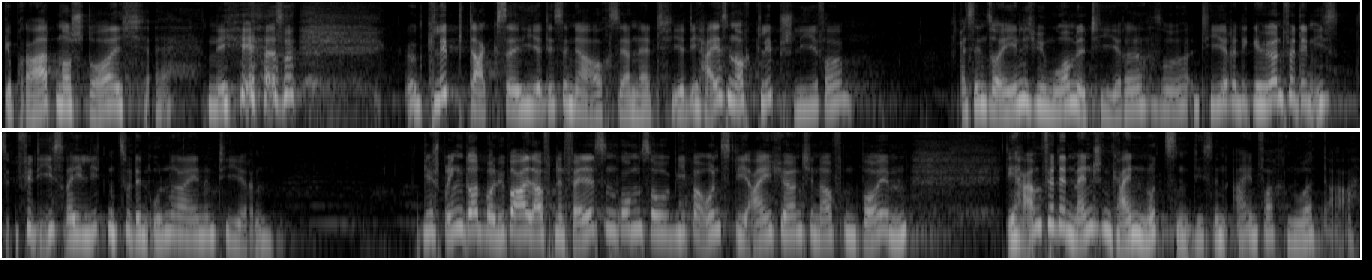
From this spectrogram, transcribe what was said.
gebratener Storch, äh, nee, also und Klippdachse hier, die sind ja auch sehr nett. Hier, die heißen auch Klippschliefer. Es sind so ähnlich wie Murmeltiere, so Tiere, die gehören für, den, für die Israeliten zu den unreinen Tieren. Die springen dort wohl überall auf den Felsen rum, so wie bei uns die Eichhörnchen auf den Bäumen. Die haben für den Menschen keinen Nutzen, die sind einfach nur da.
